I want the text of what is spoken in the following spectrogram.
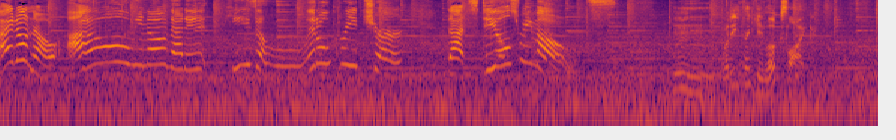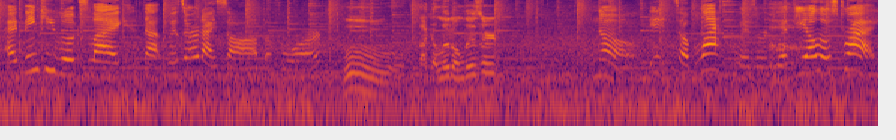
I don't know. All we know that it he's a little creature that steals remotes. Hmm. What do you think he looks like? I think he looks like that lizard I saw before. Ooh, like a little lizard. No, it's a black lizard with yellow stripes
